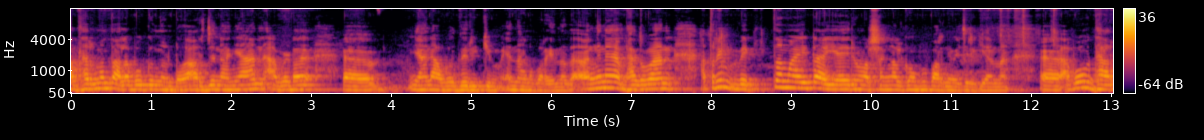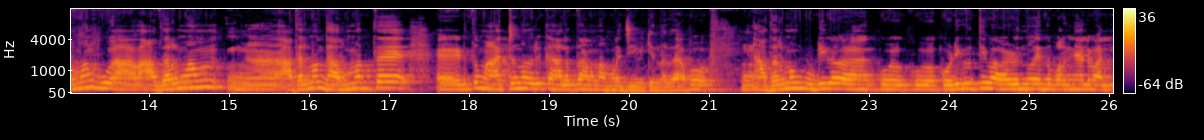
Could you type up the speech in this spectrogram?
അധർമ്മം തലപൊക്കുന്നുണ്ടോ? അർജുന ഞാൻ അവിടെ ഞാൻ അവതരിക്കും എന്നാണ് പറയുന്നത്. അങ്ങനെ ഭഗവാൻ അത്രയും വ്യക്തമായിട്ട് അയ്യായിരം വർഷങ്ങൾക്ക് മുമ്പ് പറഞ്ഞു വെച്ചിരിക്കുകയാണ്. അപ്പോൾ ധർമ്മം അധർമ്മം അധർമ്മം ധർമ്മത്തെ എടുത്തു മാറ്റുന്ന ഒരു കാലത്താണ് നമ്മൾ ജീവിക്കുന്നത്. അപ്പോൾ അധർമ്മം കുടി കൊടികുത്തി വാഴുന്നു എന്ന് പറഞ്ഞാൽ വല്ല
